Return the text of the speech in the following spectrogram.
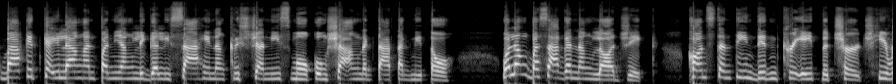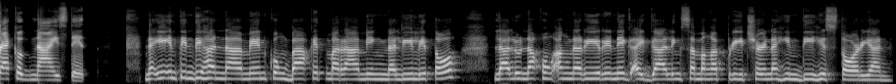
bakit kailangan pa niyang legalisahin ang Kristyanismo kung siya ang nagtatag nito? Walang basagan ng logic. Constantine didn't create the church, he recognized it. Naiintindihan namin kung bakit maraming nalilito, lalo na kung ang naririnig ay galing sa mga preacher na hindi historian.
